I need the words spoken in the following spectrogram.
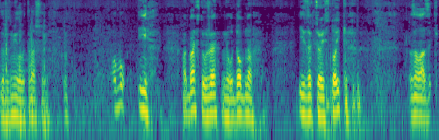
Зрозуміло, витрашую. Обу і от бачите, вже неудобно із-за цієї стойки залазить.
